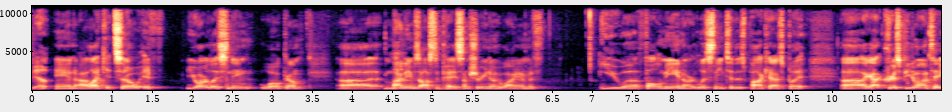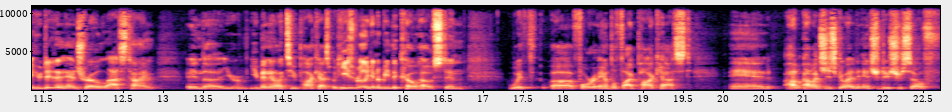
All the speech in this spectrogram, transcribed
Yep. And I like it. So if you are listening, welcome. Uh, my name's Austin Pace. I'm sure you know who I am if you uh, follow me and are listening to this podcast. But uh, I got Chris Piedimonte who did an intro last time in the you you've been in like two podcasts, but he's really going to be the co-host and with uh, for Amplified podcast. And how, how about you just go ahead and introduce yourself,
